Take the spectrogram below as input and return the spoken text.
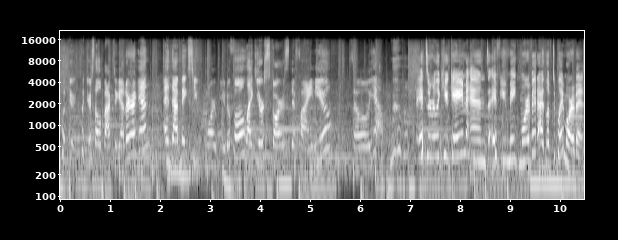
put your put yourself back together again and that makes you more beautiful. Like your scars define you. So yeah. It's a really cute game, and if you make more of it, I'd love to play more of it.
